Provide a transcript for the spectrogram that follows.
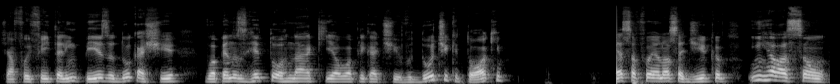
já foi feita a limpeza do cachê. Vou apenas retornar aqui ao aplicativo do TikTok. Essa foi a nossa dica. Em relação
